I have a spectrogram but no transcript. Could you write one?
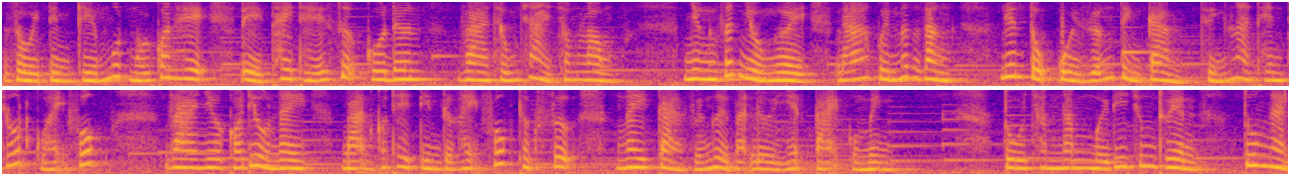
rồi tìm kiếm một mối quan hệ để thay thế sự cô đơn và chống trải trong lòng. Nhưng rất nhiều người đã quên mất rằng liên tục bồi dưỡng tình cảm chính là then chốt của hạnh phúc. Và nhờ có điều này, bạn có thể tìm được hạnh phúc thực sự ngay cả với người bạn đời hiện tại của mình. Tu trăm năm mới đi chung thuyền, tu ngàn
